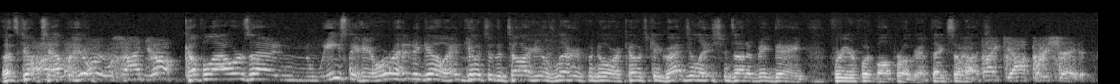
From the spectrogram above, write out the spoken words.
Let's go, All right, Chapel Hill. go. We'll sign you up. Couple hours uh, east of here. We're ready to go. Head coach of the Tar Heels, Larry Fedora. Coach, congratulations on a big day for your football program. Thanks so much. Thank you. I appreciate it.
